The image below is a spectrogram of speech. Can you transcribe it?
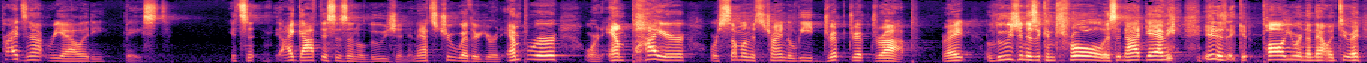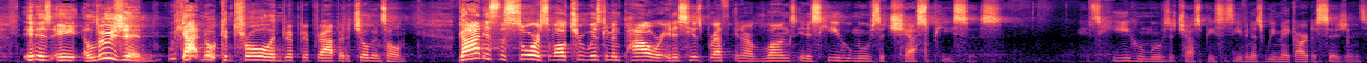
Pride's not reality based. It's a, I got this as an illusion, and that's true whether you're an emperor or an empire or someone that's trying to lead drip, drip, drop, right? Illusion is a control, is it not, Gabby? It is. A, Paul, you were in on that one too, right? It is a illusion. We got no control in drip, drip, drop at a children's home. God is the source of all true wisdom and power. It is His breath in our lungs. It is He who moves the chess pieces. It's He who moves the chess pieces, even as we make our decisions.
